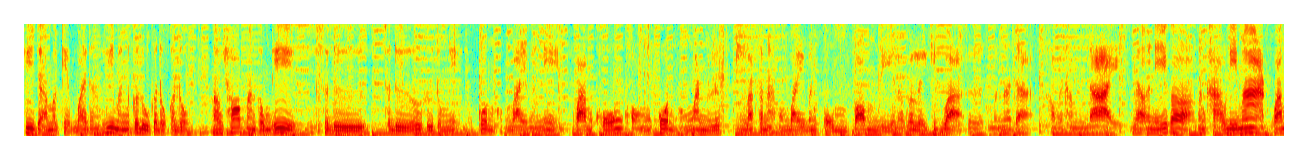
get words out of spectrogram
ที่จะเอามาเก็บไว้ทั้งที่มันก็ดูกระดกกระดก เราชอบมันตรงที่สะดือสะดือก็คือตรงนี้ก้นของใบมันนี่ ความโค้งของก้นของมันลึกลักษณะของใบมันกลมป้อมดีเราก็เลยคิดว่าเออมันน่าจะเอาไปทำได้ แล้วอันนี้ก็มันขาวดีมาก ความ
